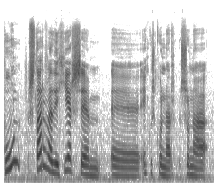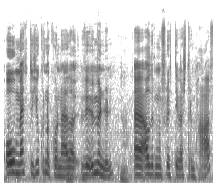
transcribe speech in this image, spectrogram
hún starfaði hér sem eh, einhvers konar svona ómentu hjúkurnarkona eða við umönnun eh, áður en hún flutti vestur um haf.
